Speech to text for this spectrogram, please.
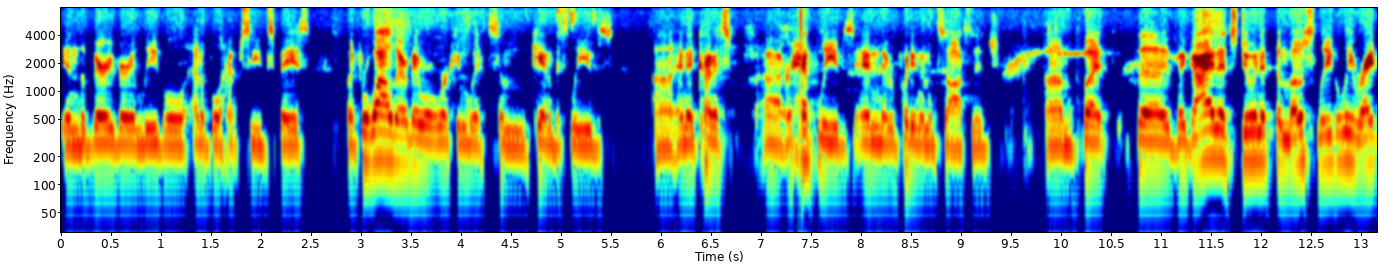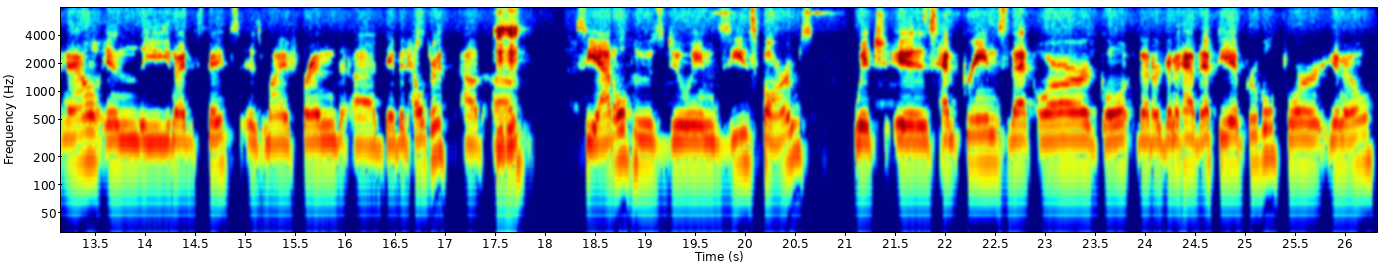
in the very very legal edible hemp seed space. But for a while there, they were working with some cannabis leaves uh, and it kind of uh, or hemp leaves, and they were putting them in sausage. Um, but the the guy that's doing it the most legally right now in the United States is my friend uh, David Heldreth out of Mhm. Seattle, who's doing Z's Farms, which is hemp greens that are going that are going to have FDA approval for you know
